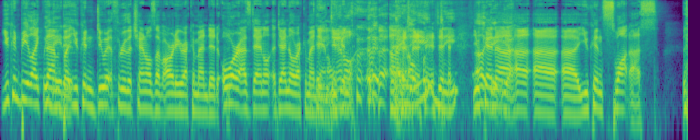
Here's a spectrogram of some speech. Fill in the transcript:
You can be like them, but it. you can do it through the channels I've already recommended, or as Daniel Daniel recommended, you Daniel. can D? D? you can D, uh, yeah. uh, uh, uh, you can SWAT us. Yeah,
